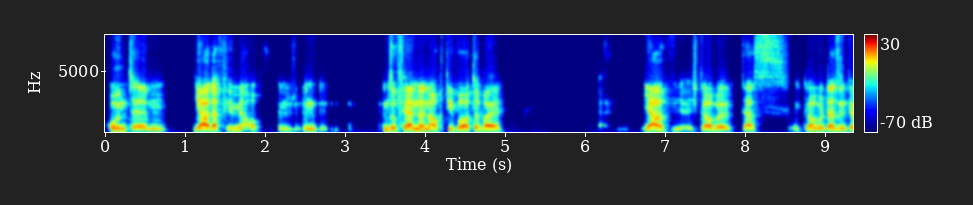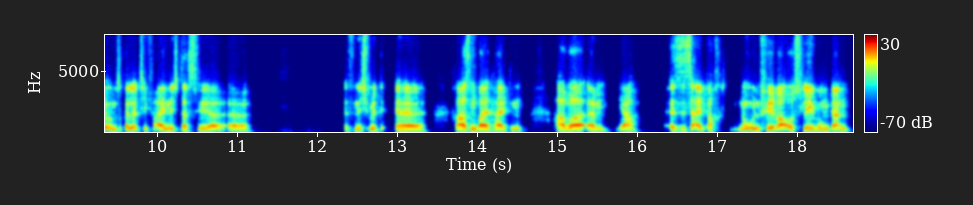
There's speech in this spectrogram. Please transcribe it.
Und ähm, ja, da fehlen mir auch in, in, insofern dann auch die Worte, weil ja, ich glaube, dass, ich glaube, da sind wir uns relativ einig, dass wir äh, es nicht mit äh, Rasenball halten. Aber ähm, ja, es ist einfach eine unfaire Auslegung dann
